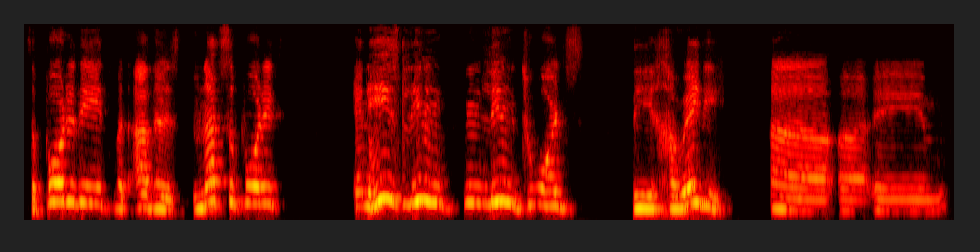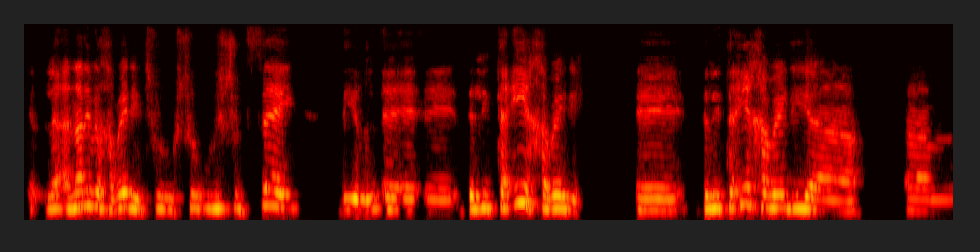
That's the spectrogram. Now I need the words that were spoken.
supported it, but others do not support it." And he's leaning leaning towards the Haredi, uh, uh, um, not even Haredi. We should say the the Litai Haredi, the Litai Haredi um,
